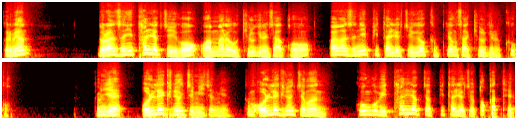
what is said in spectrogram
그러면 노란 선이 탄력적이고 완만하고 기울기는 작고 빨간 선이 비탄력적이고 급경사 기울기는 크고. 그럼 이제 원래 균형점이 2점이에요. 그럼 원래 균형점은 공급이 탄력적 비탄력적 똑같아요.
